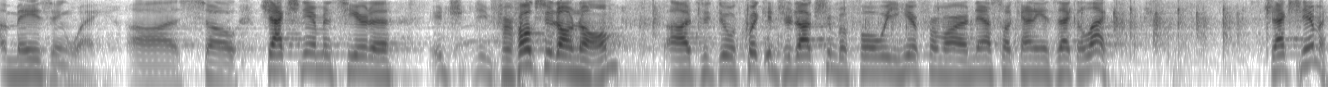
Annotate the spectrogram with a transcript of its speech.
amazing way. Uh, so Jack Schnirman's here to, for folks who don't know him, uh, to do a quick introduction before we hear from our Nassau County exec-elect. Jack Schnirman.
